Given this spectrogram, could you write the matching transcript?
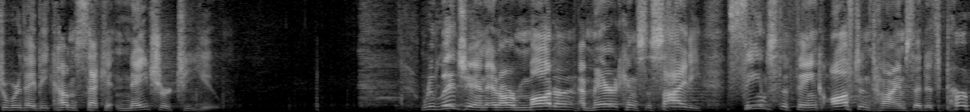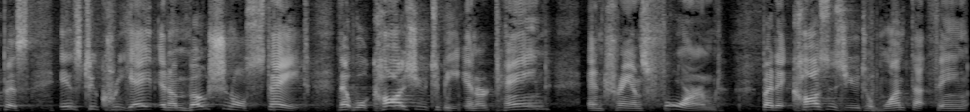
to where they become second nature to you. Religion in our modern American society seems to think oftentimes that its purpose is to create an emotional state that will cause you to be entertained and transformed, but it causes you to want that thing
